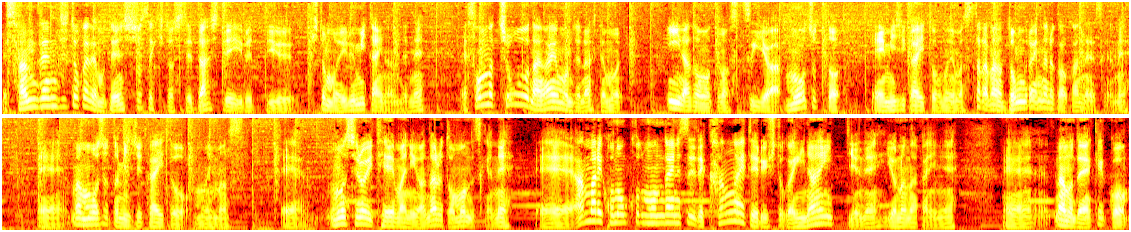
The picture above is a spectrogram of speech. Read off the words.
3000字とかでも電子書籍として出しているっていう人もいるみたいなんでね、そんな超長いもんじゃなくてもいいなと思ってます、次は。もうちょっと、えー、短いと思います。ただまだどんぐらいになるかわかんないですけどね。えー、まあ、もうちょっと短いと思います。えー、面白いテーマにはなると思うんですけどね。えー、あんまりこの問題について考えている人がいないっていうね、世の中にね。えー、なので結構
